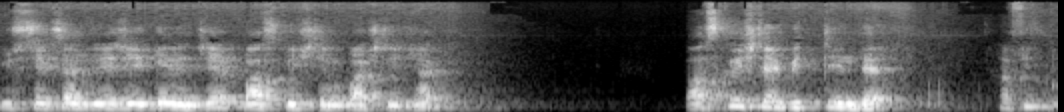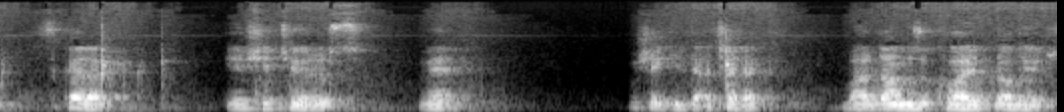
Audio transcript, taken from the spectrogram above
180 dereceye gelince baskı işlemi başlayacak. Baskı işlemi bittiğinde hafif sıkarak gevşetiyoruz ve bu şekilde açarak bardağımızı kolaylıkla alıyoruz.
